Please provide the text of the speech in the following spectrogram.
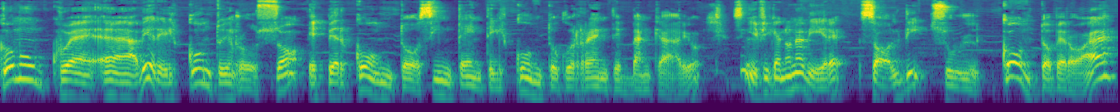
Comunque, eh, avere il conto in rosso, e per conto si intende il conto corrente bancario, significa non avere soldi sul conto però, eh?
